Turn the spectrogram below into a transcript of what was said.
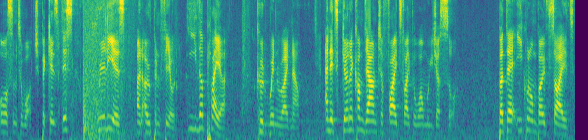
awesome to watch because this really is an open field. Either player could win right now. And it's going to come down to fights like the one we just saw. But they're equal on both sides,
